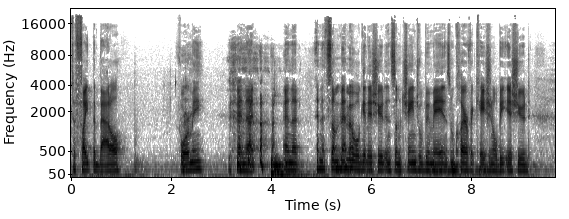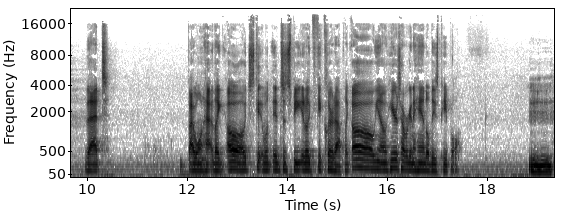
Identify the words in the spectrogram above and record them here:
to fight the battle for me, and that and that and that some memo will get issued and some change will be made and some clarification will be issued that I won't have like oh just get well, it just be it'll get cleared up like oh you know here's how we're going to handle these people. Mm-hmm.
